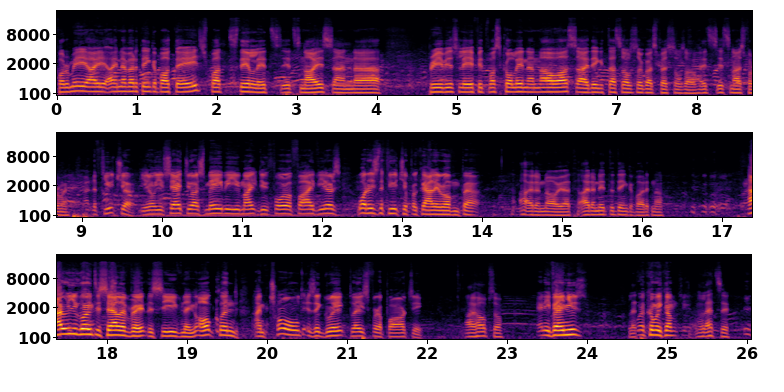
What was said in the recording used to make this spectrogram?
For me, I, I never think about the age, but still it's it's nice. And uh, previously, if it was Colin and now us, I think that's also quite special. So it's it's nice for me. At the future, you know, you've said to us maybe you might do four or five years. What is the future for Kalle Rovanperä? I don't know yet. I don't need to think about it now. How are you going to celebrate this evening? Auckland, I'm told, is a great place for a party. I hope so. Any venues? Let's, Where can we come to? let's see.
